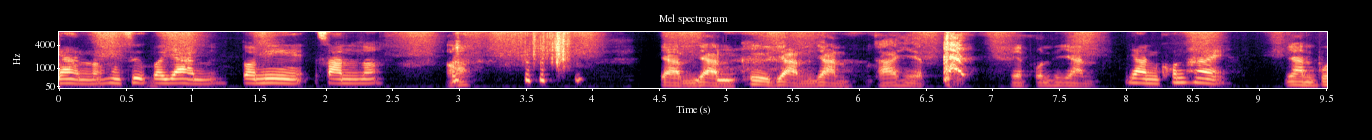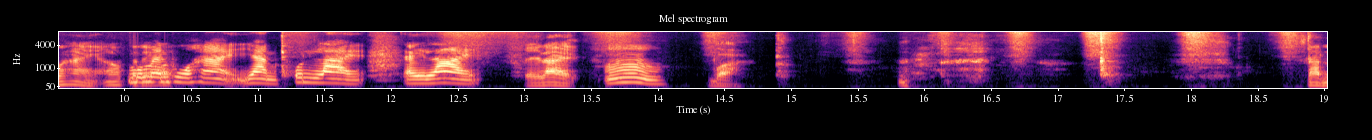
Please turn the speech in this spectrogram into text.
ย่านเนาะรู้สึกว่าย่าน ตอนนี้สั่นเนาะเอ้า ย่านย่านคือย่านย่านสาเหตุ เหตุผลที่ย่านย่านคนหายย่านผู้ให้เอาบ่แม่นผู้หายย่านคนร้ายใจร้าย ใจไล่อืมบ่ สั้น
